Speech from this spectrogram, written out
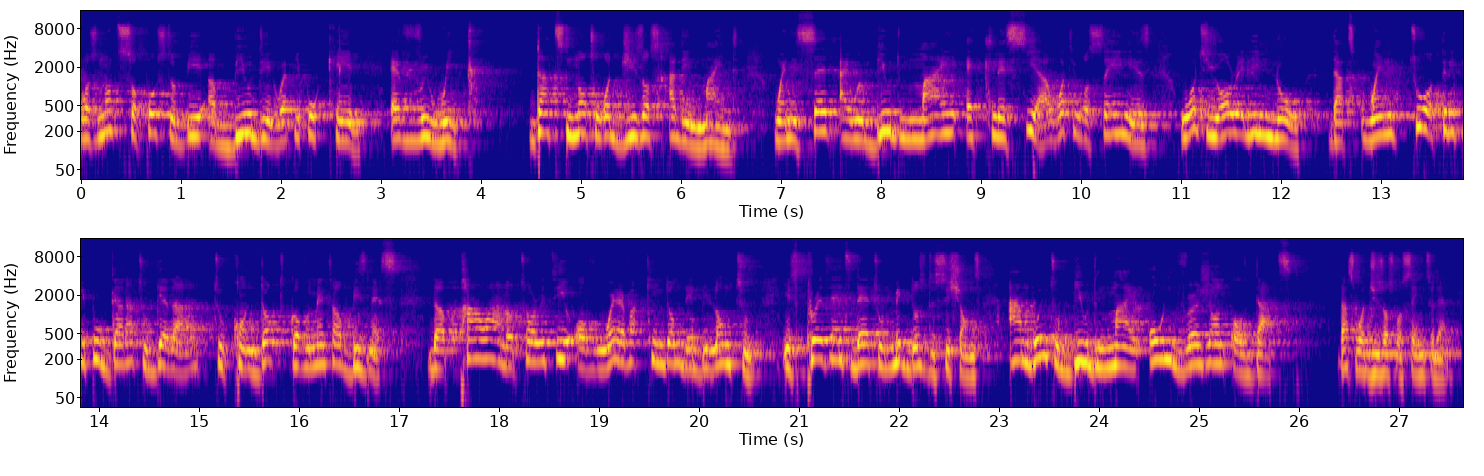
was not supposed to be a building where people came every week. That's not what Jesus had in mind. When he said, I will build my ecclesia, what he was saying is what you already know that when two or three people gather together to conduct governmental business, the power and authority of wherever kingdom they belong to is present there to make those decisions. I'm going to build my own version of that. That's what Jesus was saying to them.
